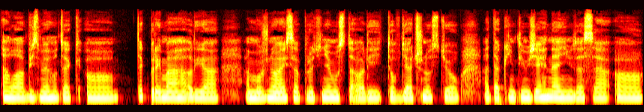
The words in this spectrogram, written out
ale aby sme ho tak uh, tak premáhali a, a možno aj sa proti nemu stavali to vďačnosťou a takým tým žehnaním zasa uh,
